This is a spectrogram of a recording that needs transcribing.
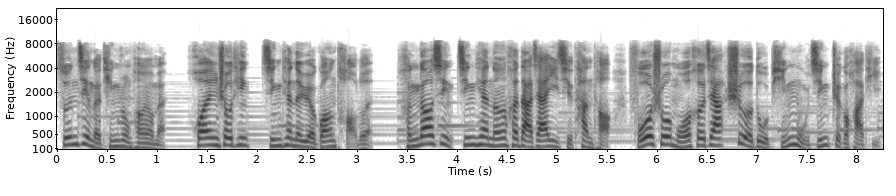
尊敬的听众朋友们，欢迎收听今天的月光讨论。很高兴今天能和大家一起探讨《佛说摩诃迦摄度平母经》这个话题。《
